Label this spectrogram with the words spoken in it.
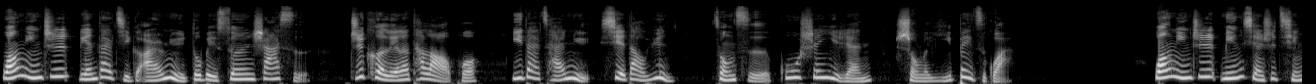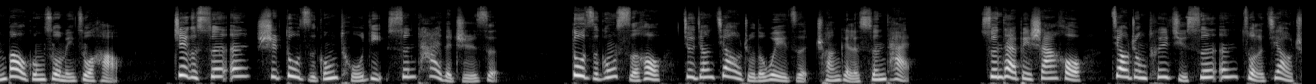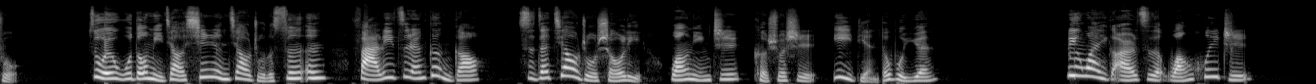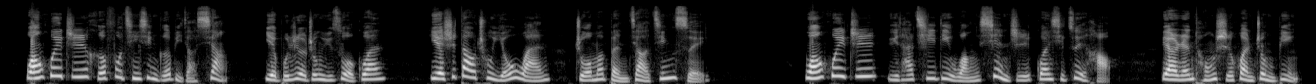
王凝之连带几个儿女都被孙恩杀死，只可怜了他老婆一代才女谢道韫，从此孤身一人，守了一辈子寡。王凝之明显是情报工作没做好。这个孙恩是杜子公徒弟孙泰的侄子，杜子公死后就将教主的位子传给了孙泰。孙泰被杀后，教众推举孙恩做了教主。作为五斗米教新任教主的孙恩，法力自然更高。死在教主手里，王凝之可说是一点都不冤。另外一个儿子王徽之，王徽之和父亲性格比较像。也不热衷于做官，也是到处游玩，琢磨本教精髓。王徽之与他七弟王献之关系最好，两人同时患重病。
